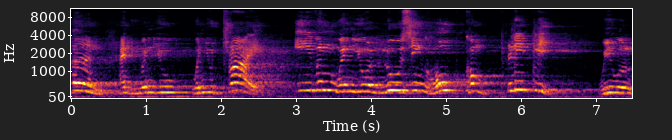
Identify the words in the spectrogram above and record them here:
earn. And when you when you try, even when you're losing hope completely, we will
